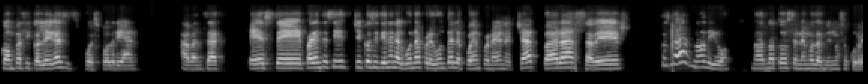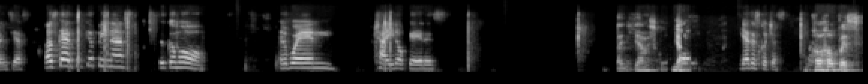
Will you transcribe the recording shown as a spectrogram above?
compas y colegas, pues podrían avanzar. Este, paréntesis, chicos, si tienen alguna pregunta, le pueden poner en el chat para saber, pues nada, no digo, no, no todos tenemos las mismas ocurrencias. Oscar, ¿tú qué opinas? Tú como el buen Chairo que eres. Ya me escucho. Ya. te escuchas. Oh, pues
